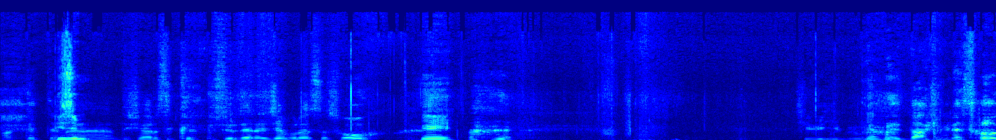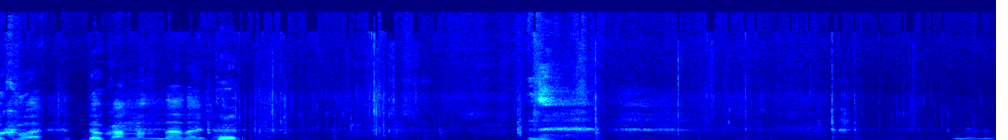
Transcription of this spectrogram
Hakikaten Bizim- ha, dışarısı 40 küsür derece burası soğuk. He. Çivi gibi. Daş bile soğuk var. Dokanmadın daha daşa. Dur. İnelim.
